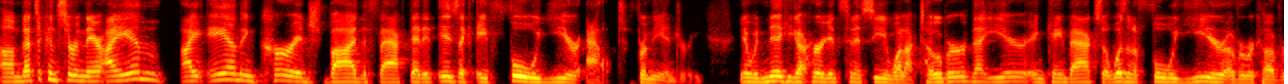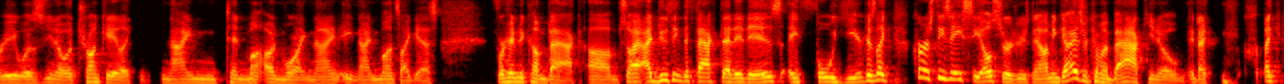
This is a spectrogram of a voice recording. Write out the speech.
um, that's a concern there. I am I am encouraged by the fact that it is like a full year out from the injury. You know, with Nick, he got hurt against Tennessee in what October that year and came back. So it wasn't a full year of a recovery. It was, you know, a truncated like nine, ten months, or more like nine, eight, nine months, I guess, for him to come back. Um, so I, I do think the fact that it is a full year, because like Curtis, these ACL surgeries now, I mean, guys are coming back, you know, and I like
